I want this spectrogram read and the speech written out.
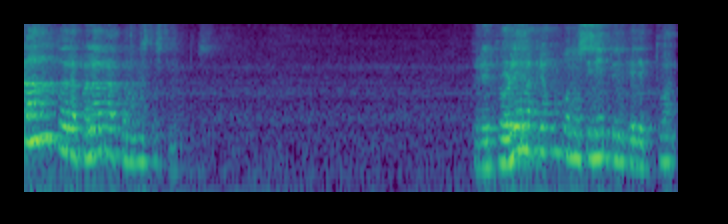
tanto de la palabra como en estos tiempos. Pero el problema es que es un conocimiento intelectual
